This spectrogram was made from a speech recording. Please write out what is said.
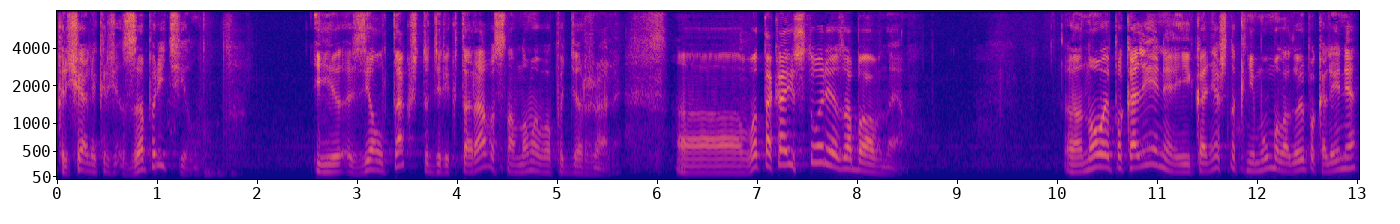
Кричали, кричали, запретил. И сделал так, что директора в основном его поддержали. Э, вот такая история забавная. Э, новое поколение, и, конечно, к нему молодое поколение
